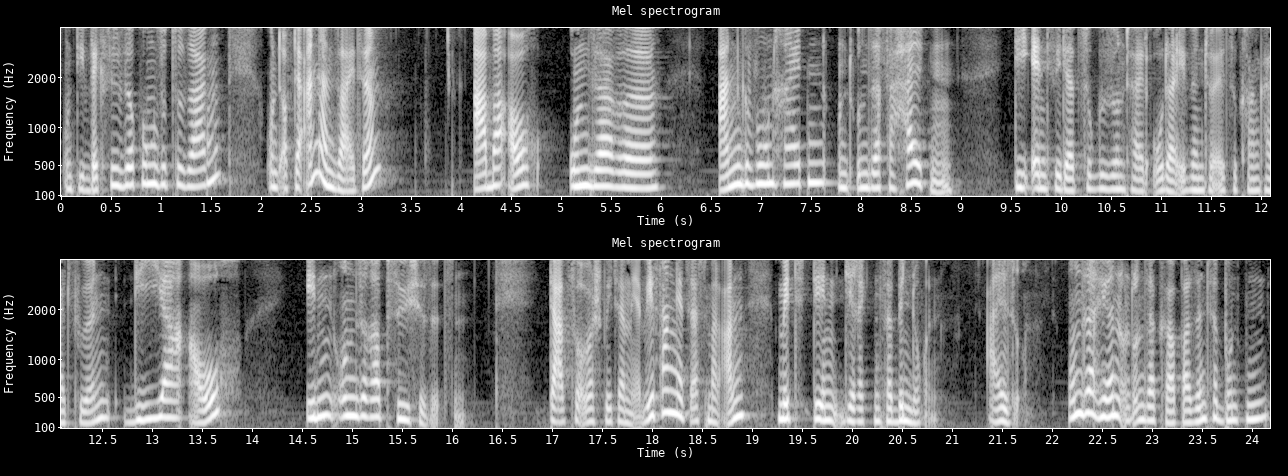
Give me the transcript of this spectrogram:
und die Wechselwirkungen sozusagen. Und auf der anderen Seite aber auch unsere Angewohnheiten und unser Verhalten, die entweder zur Gesundheit oder eventuell zur Krankheit führen, die ja auch in unserer Psyche sitzen. Dazu aber später mehr. Wir fangen jetzt erstmal an mit den direkten Verbindungen. Also, unser Hirn und unser Körper sind verbunden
